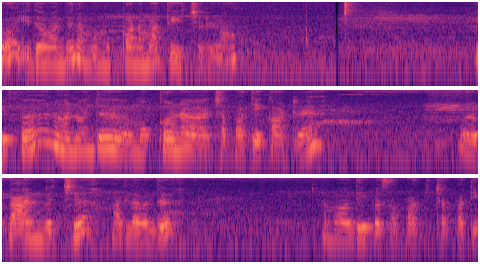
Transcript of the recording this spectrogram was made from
இப்போ இதை வந்து நம்ம முக்கோணமாக தேய்ச்சிடலாம். இப்போ நான் வந்து முக்கோண சப்பாத்தி காட்டுறேன். ஒரு பேன் வச்சு அதில் வந்து நம்ம வந்து இப்போ சப்பாத்தி சப்பாத்தி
